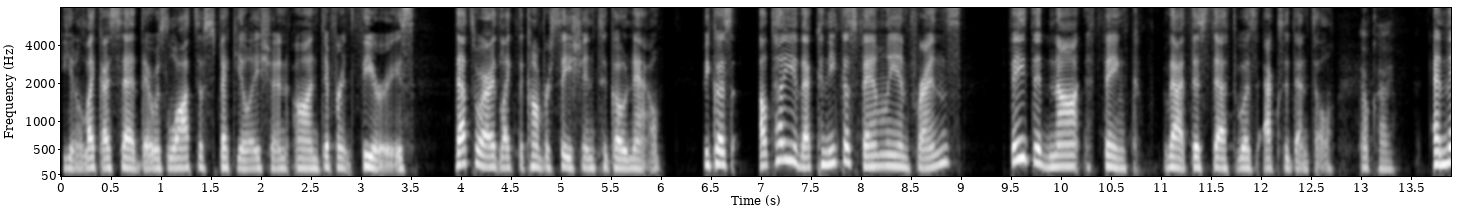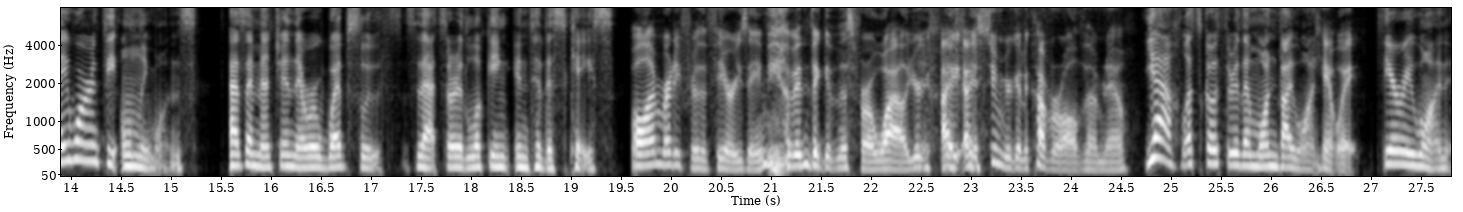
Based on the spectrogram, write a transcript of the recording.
You know, like I said, there was lots of speculation on different theories. That's where I'd like the conversation to go now. Because I'll tell you that Kenneka's family and friends, they did not think that this death was accidental. Okay. And they weren't the only ones. As I mentioned, there were web sleuths that started looking into this case. Well, I'm ready for the theories, Amy. I've been thinking this for a while. You're I, I assume you're gonna cover all of them now. Yeah, let's go through them one by one. Can't wait. Theory one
